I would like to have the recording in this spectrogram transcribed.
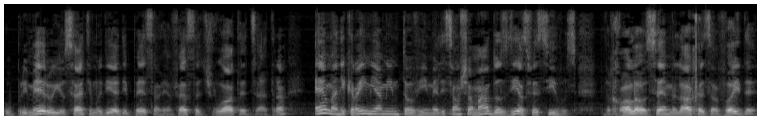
o primeiro e o sétimo dia de Pesach e a festa de Shavuot, etc., Ema Nikraim Yamim Tovim, eles são chamados dias festivos. V'chola osem melachas avoide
